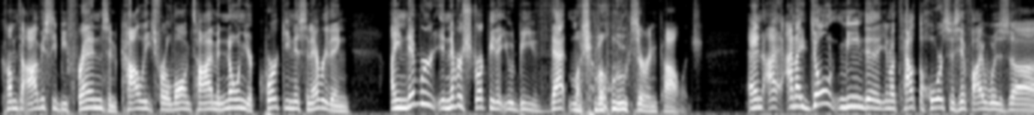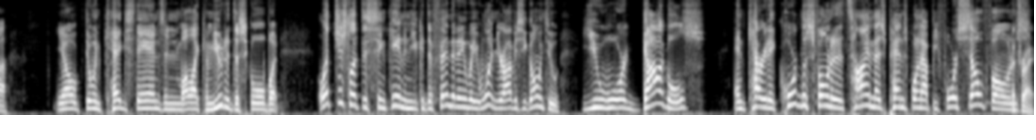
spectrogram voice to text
come to obviously be friends and colleagues for a long time and knowing your quirkiness and everything, I never it never struck me that you would be that much of a loser in college. And I and I don't mean to, you know, tout the horse as if I was uh you know, doing keg stands and while I commuted to school, but let's just let this sink in and you can defend it any way you want. You're obviously going to. You wore goggles and carried a cordless phone at a time, as Pens pointed out, before cell phones. That's right.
